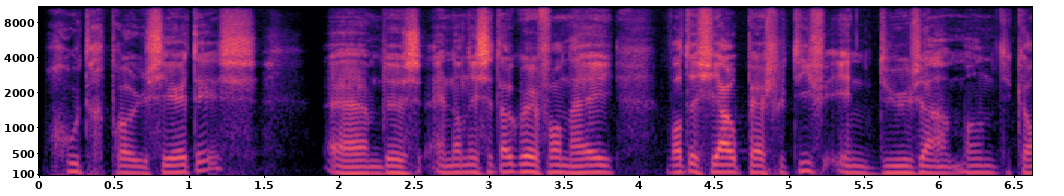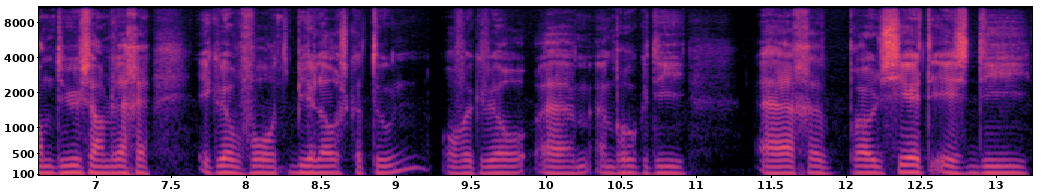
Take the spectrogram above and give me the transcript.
goed geproduceerd is. Um, dus, en dan is het ook weer van, hey, wat is jouw perspectief in duurzaam? Want je kan duurzaam zeggen, ik wil bijvoorbeeld biologisch katoen. Of ik wil um, een broek die uh, geproduceerd is die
